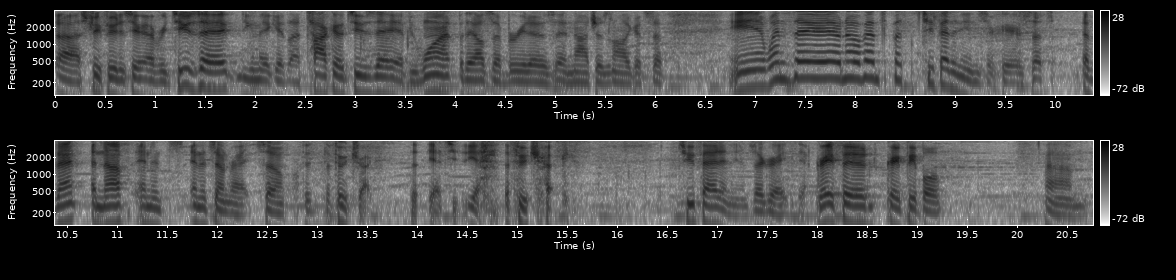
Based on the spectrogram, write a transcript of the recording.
uh, street food is here every Tuesday. You can make it a Taco Tuesday if you want, but they also have burritos and nachos and all that good stuff. And Wednesday, no events, but two fat Indians are here, so that's event enough and its in its own right. So The, the food truck. the, yeah, two, yeah, the food truck. Two fat Indians. They're great. Yeah. Great food, great people, um,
